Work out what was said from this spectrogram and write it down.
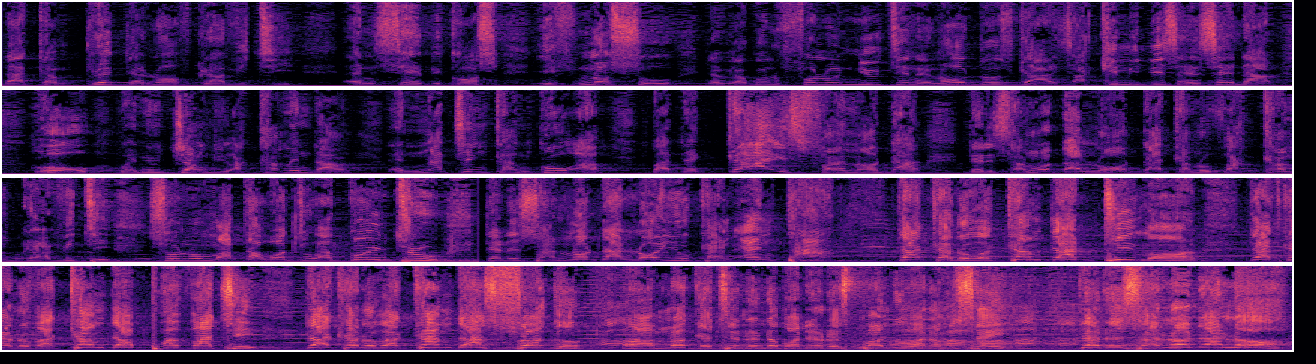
that can break the law of gravity and say, because if not so, then we are going to follow Newton and all those guys, Archimedes, and say that, oh, when you jump, you are coming down and nothing can go up. But the guys find out that there is another law that can overcome gravity. So no matter what you are going through, there is another law you can enter that can overcome that demon, that can overcome that poverty, that can overcome that struggle. Oh, I'm not getting anybody to respond to what I'm saying. There is another law,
